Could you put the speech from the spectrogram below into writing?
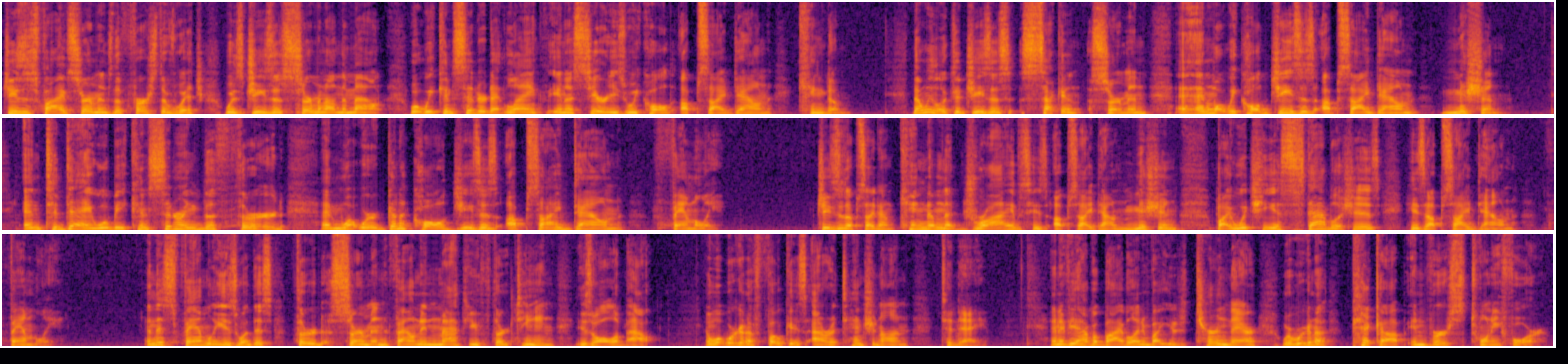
Jesus' five sermons, the first of which was Jesus' Sermon on the Mount, what we considered at length in a series we called Upside Down Kingdom. Then we looked at Jesus' second sermon and what we called Jesus' Upside Down Mission. And today we'll be considering the third and what we're going to call Jesus' Upside Down Family. Jesus' upside down kingdom that drives his upside down mission by which he establishes his upside down family. And this family is what this third sermon found in Matthew 13 is all about, and what we're going to focus our attention on today. And if you have a Bible, I'd invite you to turn there, where we're going to pick up in verse 24.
